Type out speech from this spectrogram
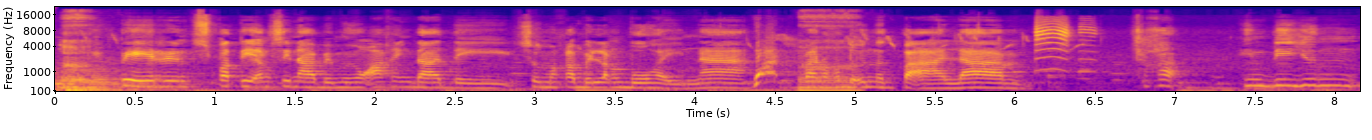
Ah. Parents, pati ang sinabi mo, yung aking daddy, sumakabilang buhay na. Paano ko doon nagpaalam? Tsaka, hindi yun,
